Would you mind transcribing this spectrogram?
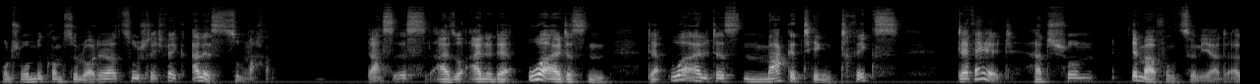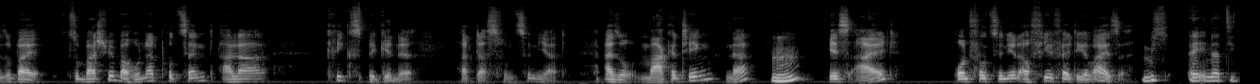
und schon bekommst du Leute dazu, schlichtweg alles zu machen. Das ist also eine der uraltesten, der uraltesten Marketing-Tricks der Welt. Hat schon immer funktioniert. Also bei, zum Beispiel bei 100% aller Kriegsbeginne hat das funktioniert. Also Marketing, ne? Mhm. Ist alt und funktioniert auf vielfältige Weise. Mich erinnert die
